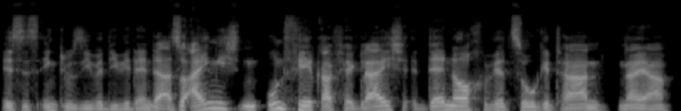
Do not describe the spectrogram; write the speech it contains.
ist es inklusive Dividende. Also eigentlich ein unfairer Vergleich. Dennoch wird so getan, naja, Äh,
